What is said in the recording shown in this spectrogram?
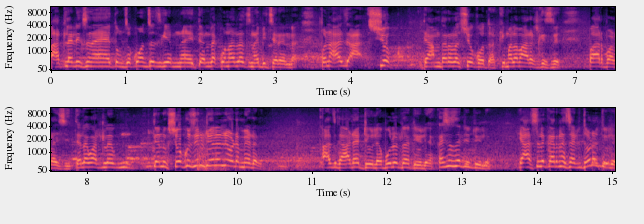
ॲथलेटिक्स नाही तुमचं कोणचंच गेम नाही त्यांना कोणालाच नाही बिचाऱ्यांना. पण आज शोक त्या आमदाराला शोक होता की मला महाराष्ट्र केसरी पार पाडायची. त्याला वाटलं त्यानं शोकुशीने ठेवलं नाही एवढं मेडल आज गाड्या ठेवल्या बुलेटा ठेवल्या कशासाठी ठेवलं? हे असलं करण्यासाठी थोडं ठेवलं.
